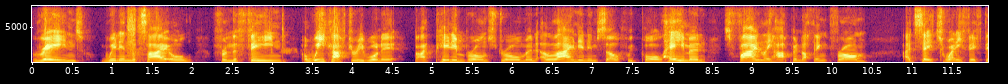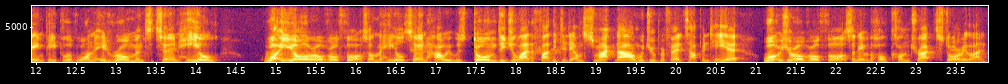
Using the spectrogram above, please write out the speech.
Reigns winning the title from the Fiend a week after he won it by pinning Braun Strowman, aligning himself with Paul Heyman. It's finally happened, I think, from I'd say 2015. People have wanted Roman to turn heel. What are your overall thoughts on the heel turn? How it was done? Did you like the fact they did it on SmackDown? Would you have preferred it to happen here? What was your overall thoughts on it with the whole contract storyline?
